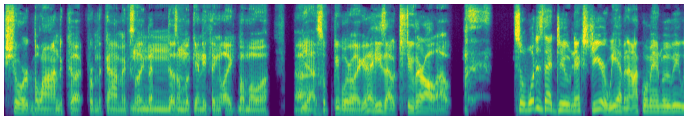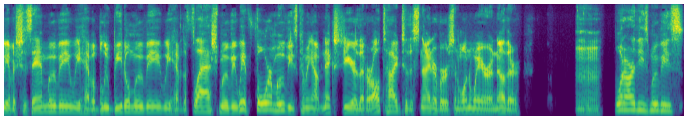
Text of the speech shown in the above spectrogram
short blonde cut from the comics. Like mm. that doesn't look anything like Momoa. Uh, yeah. So people are like, yeah, he's out too. They're all out. So what does that do next year? We have an Aquaman movie, we have a Shazam movie, we have a Blue Beetle movie, we have the Flash movie. We have four movies coming out next year that are all tied to the Snyderverse in one way or another. Mm-hmm. What are these movies?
